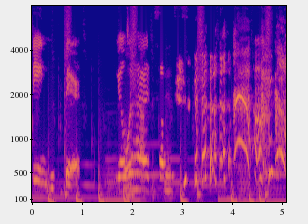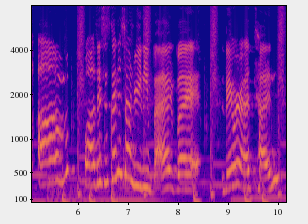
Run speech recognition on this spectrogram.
thing there. We also what had um well this is gonna sound really bad, but there were a ton because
